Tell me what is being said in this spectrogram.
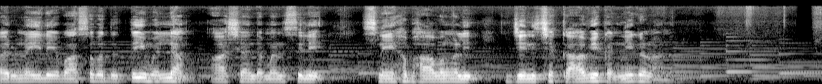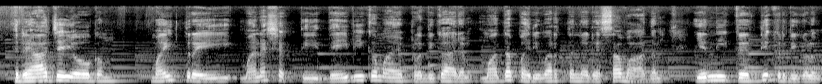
കരുണയിലെ വാസവദത്തയുമെല്ലാം ആശാന്റെ മനസ്സിലെ സ്നേഹഭാവങ്ങളിൽ ജനിച്ച കാവ്യകന്യകളാണ്. രാജയോഗം മൈത്രേയി മനഃശക്തി ദൈവികമായ പ്രതികാരം മതപരിവർത്തന രസവാദം എന്നീ ഗദ്യകൃതികളും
